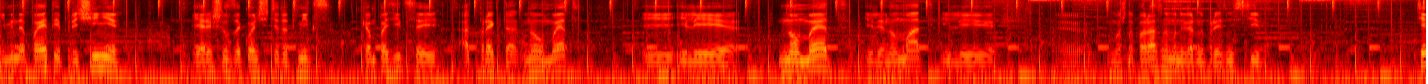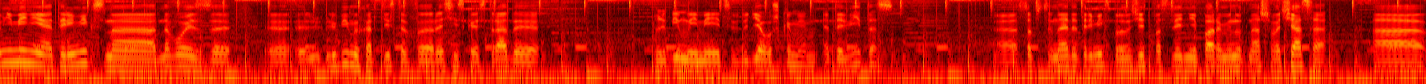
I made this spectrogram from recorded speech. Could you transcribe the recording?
Именно по этой причине я решил закончить этот микс композицией от проекта Nomad и, или Nomad, или Nomad, или э, можно по-разному, наверное, произнести Тем не менее, это ремикс на одного из э, э любимых артистов российской эстрады. Любимый имеется в виду девушками. Это Витас. Э, собственно, этот ремикс прозвучит последние пару минут нашего часа. Э,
